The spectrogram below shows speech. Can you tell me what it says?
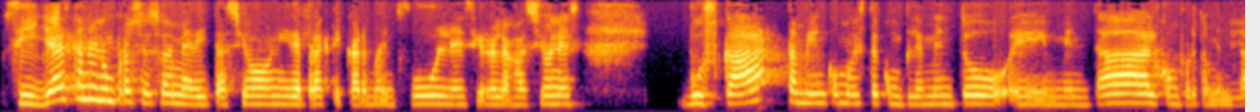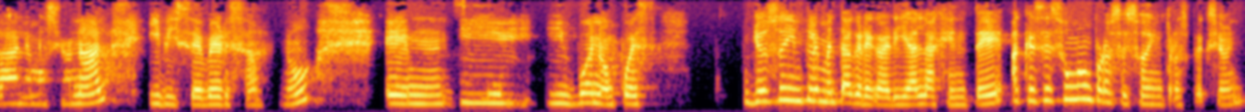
si ya están en un proceso de meditación y de practicar mindfulness y relajaciones, buscar también como este complemento eh, mental, comportamental, emocional y viceversa, ¿no? Em, y, y, bueno, pues yo simplemente agregaría a la gente a que se suma un proceso de introspección,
